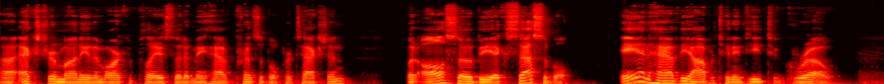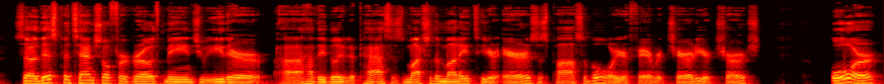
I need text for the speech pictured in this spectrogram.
uh, extra money in the marketplace so that it may have principal protection, but also be accessible and have the opportunity to grow. So, this potential for growth means you either uh, have the ability to pass as much of the money to your heirs as possible or your favorite charity or church, or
